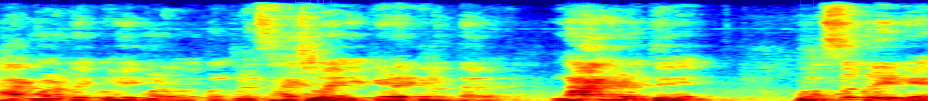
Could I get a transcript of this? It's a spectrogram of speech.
ಹಾಗೆ ಮಾಡಬೇಕು, ಹೀಗೆ ಮಾಡಬೇಕು ಅಂತೇಳಿ ಸಹಜವಾಗಿ ಕೇಳಕ್ಕೆ ಹೇಳ್ತಾರೆ. ನಾನು ಹೇಳ್ತೀನಿ, ಹೊಸಬರಿಗೆ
